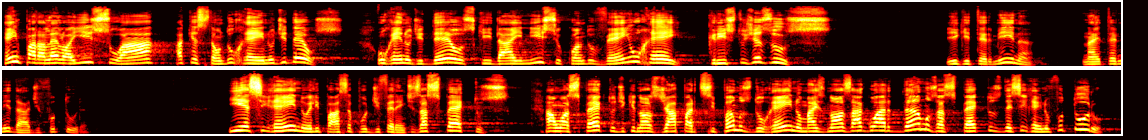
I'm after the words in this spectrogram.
Em paralelo a isso, há a questão do reino de Deus. O reino de Deus que dá início quando vem o Rei, Cristo Jesus, e que termina na eternidade futura. E esse reino, ele passa por diferentes aspectos. Há um aspecto de que nós já participamos do reino, mas nós aguardamos aspectos desse reino futuro.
